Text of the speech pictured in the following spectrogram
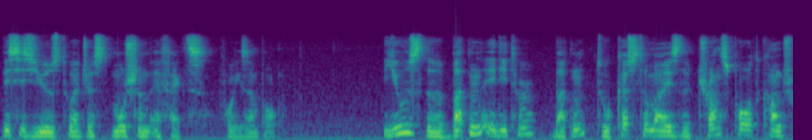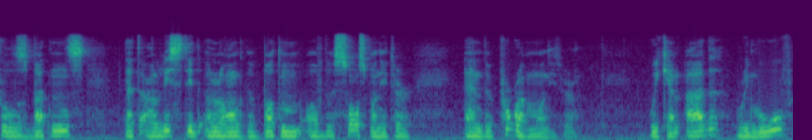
This is used to adjust motion effects, for example. Use the Button Editor button to customize the transport controls buttons that are listed along the bottom of the source monitor and the program monitor we can add, remove,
